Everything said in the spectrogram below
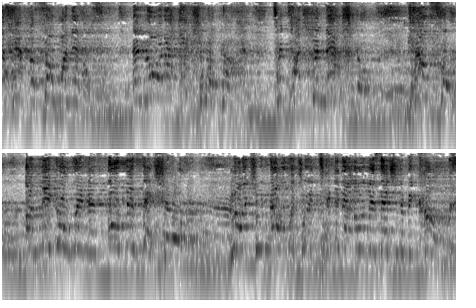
behalf of someone else. And Lord, I ask you, oh God, to touch the National Council of Negro Women's Organization, Lord. Lord, you know what you intended that organization to become.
